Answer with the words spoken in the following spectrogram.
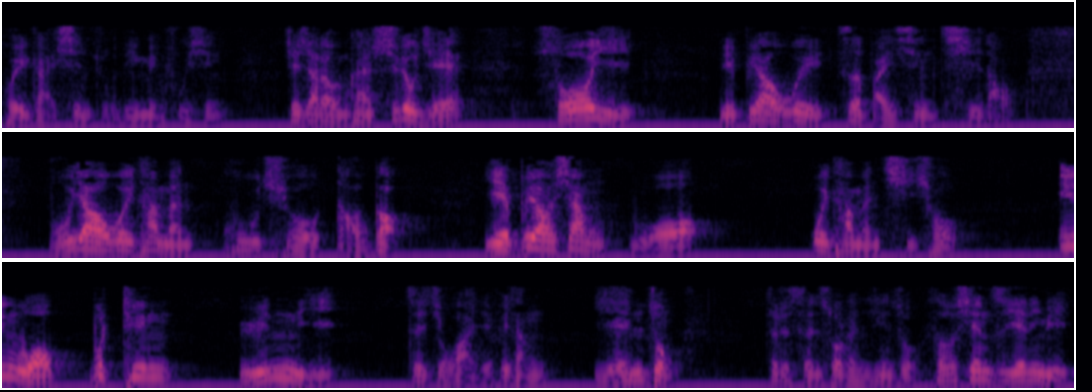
悔改信主灵命复兴。接下来我们看十六节，所以你不要为这百姓祈祷，不要为他们呼求祷告，也不要向我为他们祈求，因我不听允你。这句话也非常严重，这里神说的很清楚，他说先知耶利米。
